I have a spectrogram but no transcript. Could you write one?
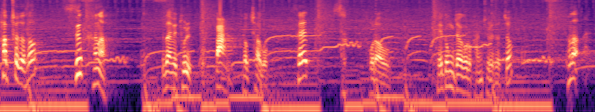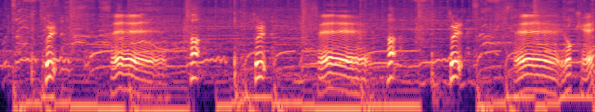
합쳐져서 쓱 하나. 그 다음에 둘 빵 격차고. 셋 싹 돌아오고 세 동작으로 간추려졌죠? 하나 둘 셋. 하나 둘 셋. 하나 둘 셋. 이렇게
